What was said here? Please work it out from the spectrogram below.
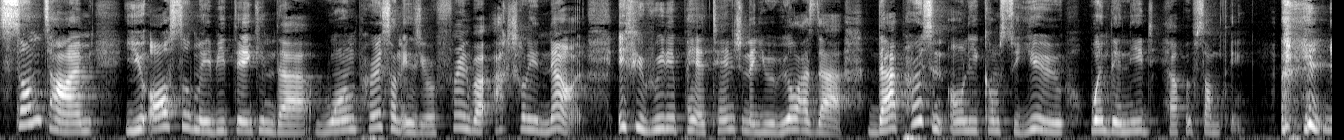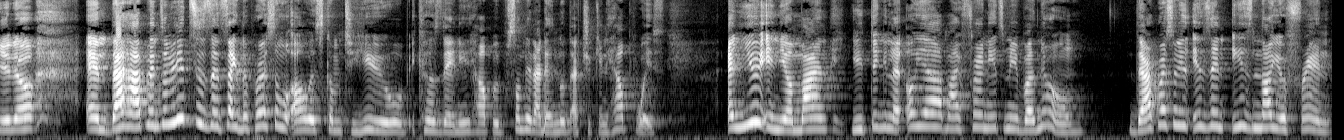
sometimes you also may be thinking that one person is your friend but actually not. If you really pay attention and you realize that that person only comes to you when they need help with something you know? And that happened to me too. It's like the person will always come to you because they need help with something that they know that you can help with. And you in your mind you're thinking like oh yeah my friend needs me but no that person isn't is not your friend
